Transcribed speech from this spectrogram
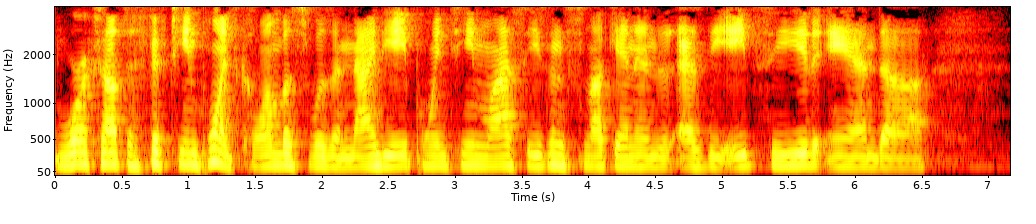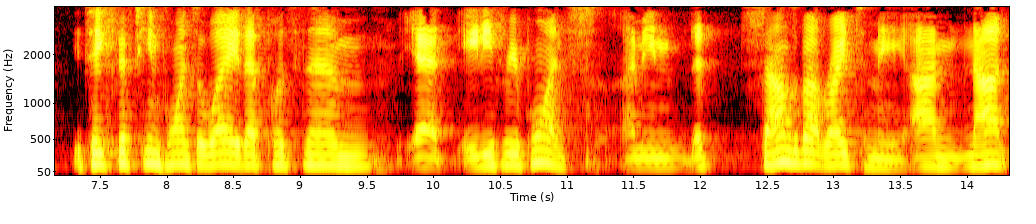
works out to 15 points. Columbus was a 98 point team last season, snuck in, as the eighth seed, and uh, you take 15 points away, that puts them at 83 points. I mean, it sounds about right to me. I'm not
